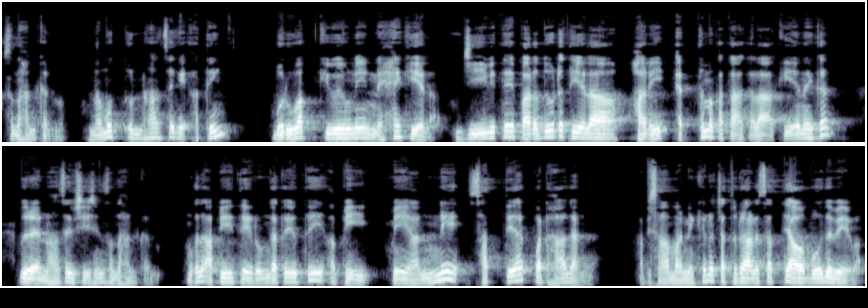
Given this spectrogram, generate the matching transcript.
සඳහන් කරනවා. නමුත් උන්වහන්සේගේ අතින් බොරුවක් කිව්වේ නැහැ කියලා ජීවිතේ පරදුවට තියලා හරි ඇත්තම කතා කළා කියන එක බුදුරජාණන් වහන්සේ විශේෂයෙන් සඳහන් කරනවා. මොකද අපි තේරුම් ගත යුත්තේ අපි මේ යන්නේ සත්‍යයක් වටහා ගන්න. අපි සාමාන්‍යයෙන් කියන චතුරාර්ය සත්‍ය අවබෝධ වේවා.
